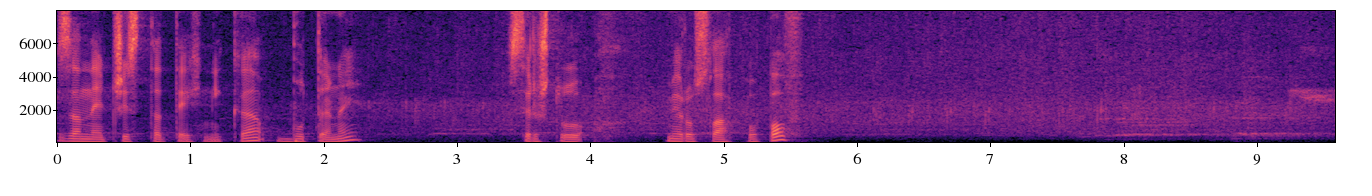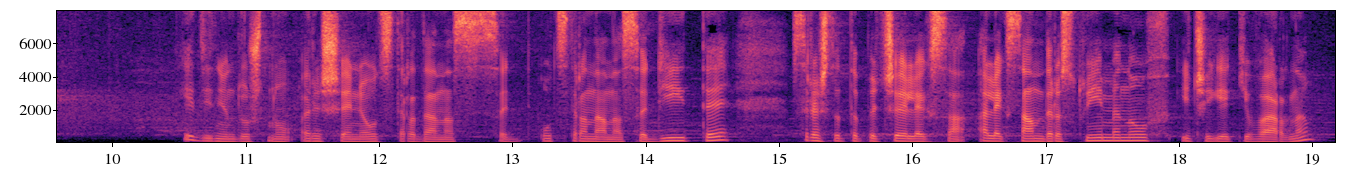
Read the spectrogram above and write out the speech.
за нечиста техника бутане срещу Мирослав Попов. Единодушно решение от страна на, съд... от страна на съдиите. Срещата печели Александър Стоименов и Чегеки Варна –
